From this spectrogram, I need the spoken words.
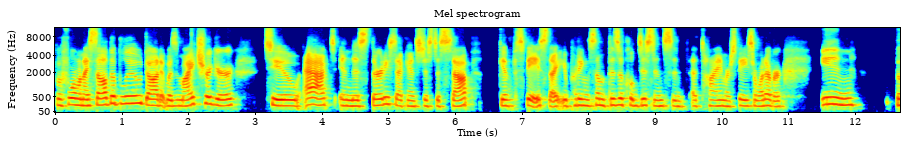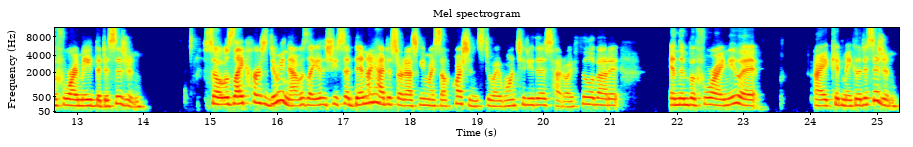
before when i saw the blue dot it was my trigger to act in this 30 seconds just to stop give space that you're putting some physical distance in a uh, time or space or whatever in before i made the decision so it was like hers doing that it was like and she said then i had to start asking myself questions do i want to do this? How do i feel about it? And then before i knew it i could make the decision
